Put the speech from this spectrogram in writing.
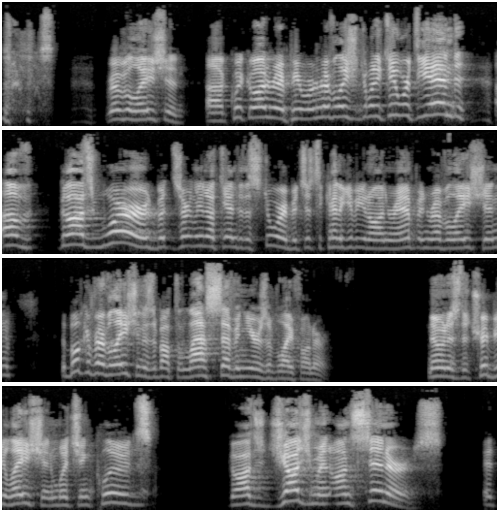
Revelation. Uh, quick on ramp here. We're in Revelation 22. We're at the end of God's Word, but certainly not the end of the story. But just to kind of give you an on ramp in Revelation, the book of Revelation is about the last seven years of life on earth, known as the tribulation, which includes God's judgment on sinners. It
